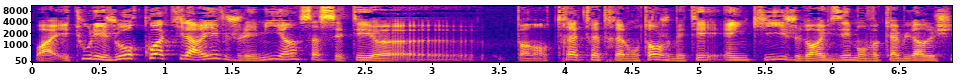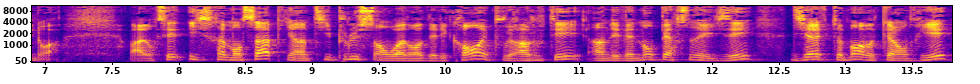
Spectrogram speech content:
Voilà, et tous les jours, quoi qu'il arrive, je l'ai mis, hein, ça c'était euh, pendant très très très longtemps, je mettais Enki, je dois réviser mon vocabulaire de chinois. Voilà, donc c'est extrêmement simple, il y a un petit plus en haut à droite de l'écran, et vous pouvez rajouter un événement personnalisé directement à votre calendrier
